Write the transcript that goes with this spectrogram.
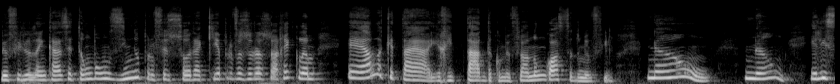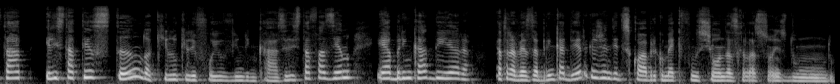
meu filho lá em casa é tão bonzinho, professor, aqui a professora só reclama. É ela que está irritada com meu filho, ela não gosta do meu filho. Não, não, ele está, ele está testando aquilo que ele foi ouvindo em casa. Ele está fazendo é a brincadeira. É através da brincadeira que a gente descobre como é que funcionam as relações do mundo.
